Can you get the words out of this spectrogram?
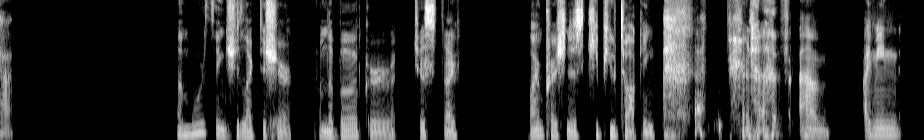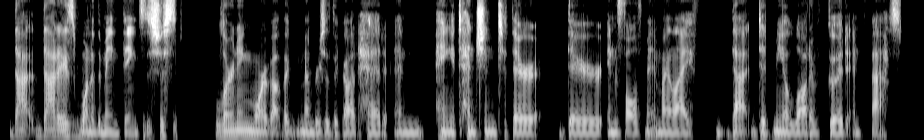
Uh, more things you'd like to share from the book, or just I, my impression is keep you talking. Fair enough. Um, I mean that that is one of the main things. It's just learning more about the members of the Godhead and paying attention to their their involvement in my life. That did me a lot of good and fast.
